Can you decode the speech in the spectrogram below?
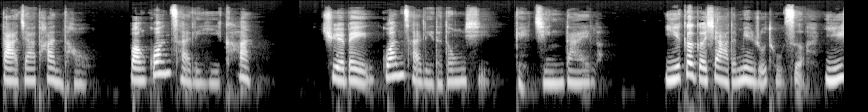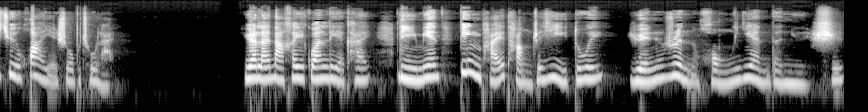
大家探头往棺材里一看，却被棺材里的东西给惊呆了，一个个吓得面如土色，一句话也说不出来。原来那黑棺裂开，里面并排躺着一堆圆润红艳的女尸。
